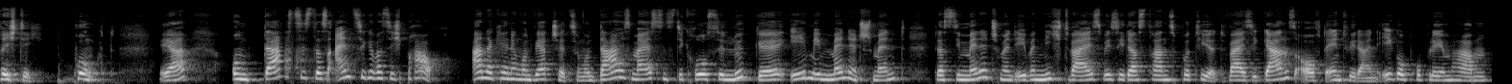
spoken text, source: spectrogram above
Richtig. Punkt. Ja. Und das ist das Einzige, was ich brauche. Anerkennung und Wertschätzung. Und da ist meistens die große Lücke eben im Management, dass die Management eben nicht weiß, wie sie das transportiert, weil sie ganz oft entweder ein Ego-Problem haben,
